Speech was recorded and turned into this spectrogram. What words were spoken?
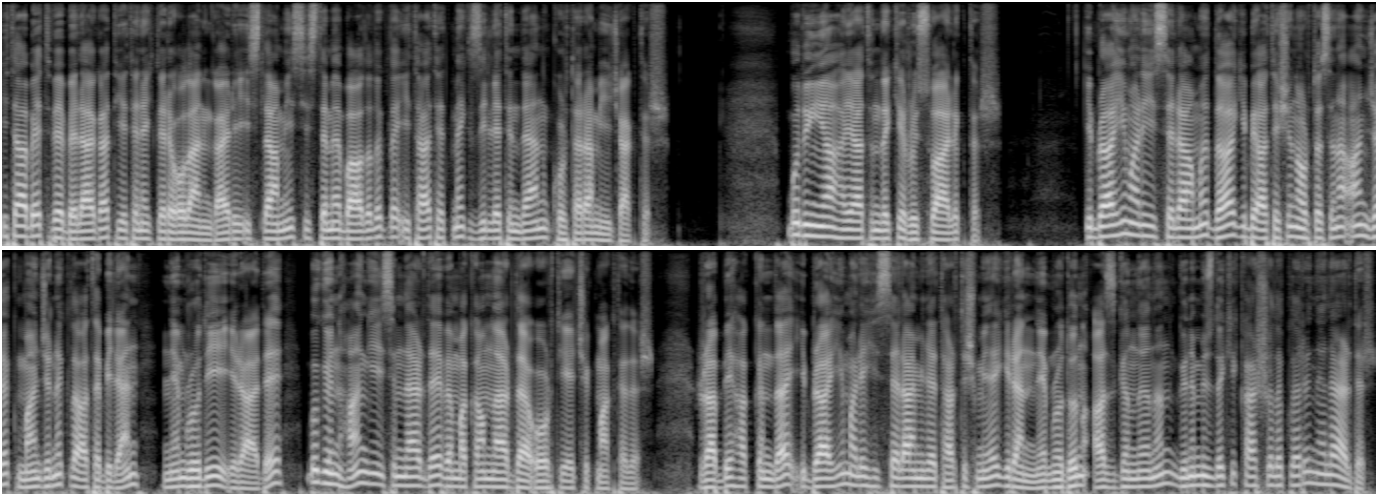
hitabet ve belagat yetenekleri olan gayri İslami sisteme bağlılıkla itaat etmek zilletinden kurtaramayacaktır bu dünya hayatındaki rüsvarlıktır. İbrahim aleyhisselamı dağ gibi ateşin ortasına ancak mancınıkla atabilen Nemrudi irade, bugün hangi isimlerde ve makamlarda ortaya çıkmaktadır? Rabbi hakkında İbrahim aleyhisselam ile tartışmaya giren Nemrud'un azgınlığının günümüzdeki karşılıkları nelerdir?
